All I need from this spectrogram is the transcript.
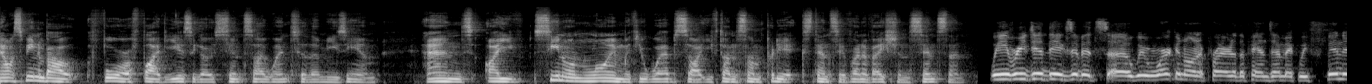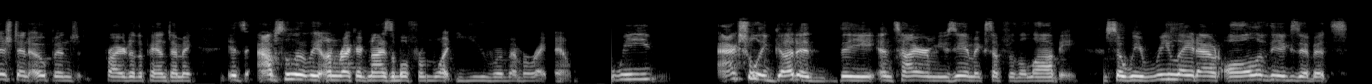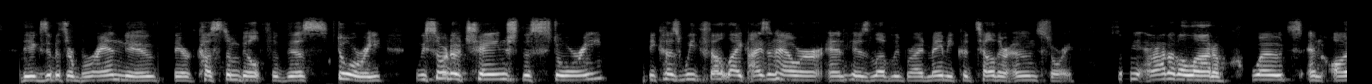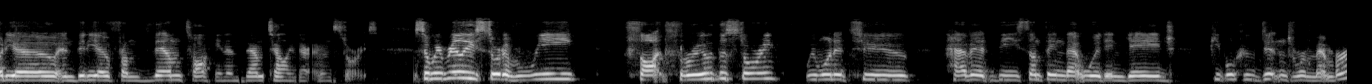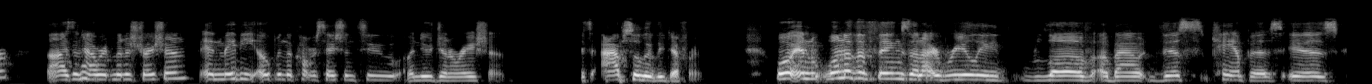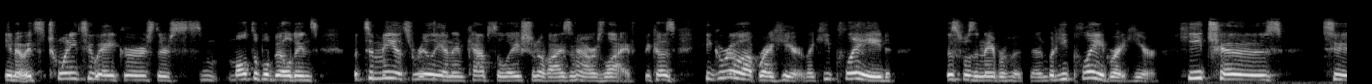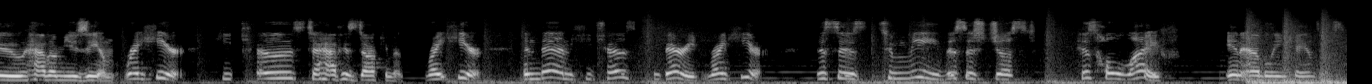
Now, it's been about four or five years ago since I went to the museum, and I've seen online with your website you've done some pretty extensive renovations since then. We redid the exhibits. Uh, we were working on it prior to the pandemic. We finished and opened prior to the pandemic. It's absolutely unrecognizable from what you remember right now. We actually gutted the entire museum except for the lobby. So we relayed out all of the exhibits. The exhibits are brand new. They're custom built for this story. We sort of changed the story because we felt like Eisenhower and his lovely bride Mamie could tell their own story. So we added a lot of quotes and audio and video from them talking and them telling their own stories. So we really sort of re thought through the story. We wanted to have it be something that would engage people who didn't remember the Eisenhower administration and maybe open the conversation to a new generation. It's absolutely different. Well, and one of the things that I really love about this campus is, you know, it's 22 acres, there's multiple buildings, but to me, it's really an encapsulation of Eisenhower's life because he grew up right here. Like he played, this was a neighborhood then, but he played right here. He chose to have a museum right here he chose to have his documents right here. And then he chose to be buried right here. This is, to me, this is just his whole life in Abilene, Kansas.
